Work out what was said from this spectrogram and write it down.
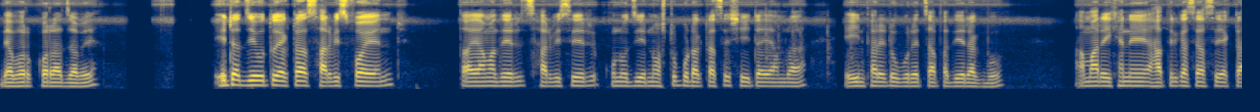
ব্যবহার করা যাবে। এটা যেহেতু একটা সার্ভিস পয়েন্ট, তাই আমাদের সার্ভিসের কোনো যে নষ্ট প্রোডাক্ট আছে সেইটাই আমরা এই ইনফারেটের উপরে চাপা দিয়ে রাখব। আমার এখানে হাতের কাছে আছে একটা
